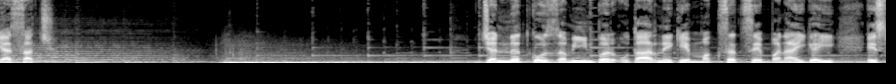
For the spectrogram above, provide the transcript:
या सच? जन्नत को ज़मीन पर उतारने के मकसद से बनाई गई इस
